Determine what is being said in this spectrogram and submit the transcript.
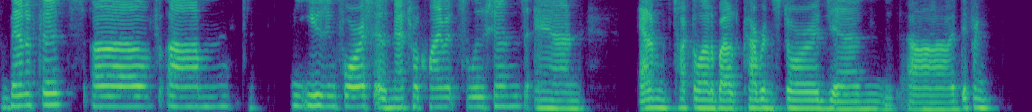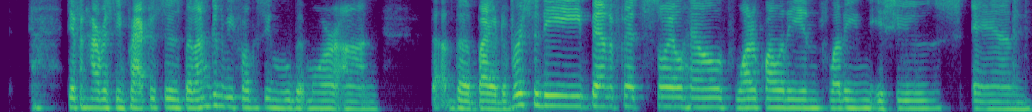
benefits of um, using forests as natural climate solutions. And Adam talked a lot about carbon storage and uh, different, different harvesting practices, but I'm gonna be focusing a little bit more on the, the biodiversity benefits, soil health, water quality and flooding issues, and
